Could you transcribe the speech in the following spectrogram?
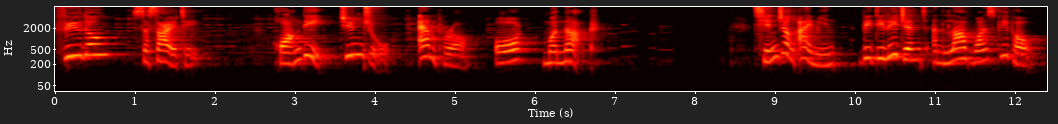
（feudal）。society， 皇帝、君主 emperor or monarch。勤政爱民 be diligent and love one's people。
